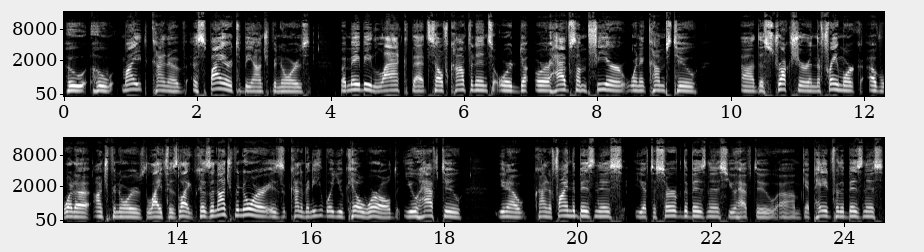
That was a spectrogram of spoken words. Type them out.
who who might kind of aspire to be entrepreneurs, but maybe lack that self confidence or or have some fear when it comes to uh, the structure and the framework of what an entrepreneur's life is like? Because an entrepreneur is kind of an eat what you kill world. You have to you know, kind of find the business. You have to serve the business. You have to um, get paid for the business,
